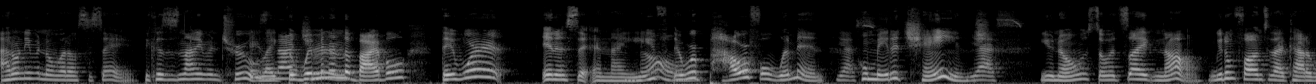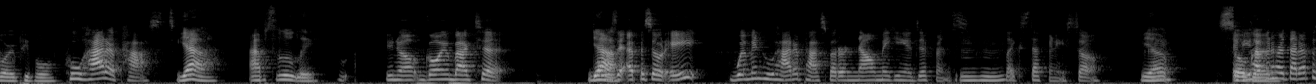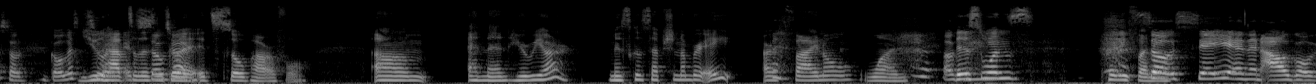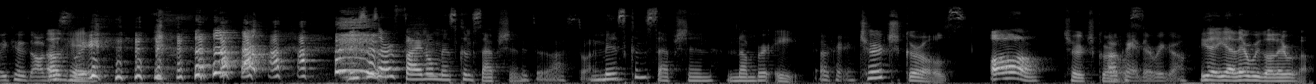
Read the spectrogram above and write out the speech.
I don't even know what else to say because it's not even true. It's like the women in the Bible, they weren't innocent and naive. No. They were powerful women Yes. who made a change. Yes. You know, so it's like no, we don't fall into that category, people. Who had a past. Yeah, absolutely. You know, going back to Yeah, was it episode eight? Women who had a past but are now making a difference. Mm-hmm. Like Stephanie. So Yeah. So if you good. haven't heard that episode, go listen you to it. have to It's listen so to good. it. It's so powerful. Um, and then here we are, misconception number eight, our final one. Okay. This one's pretty funny. So say it and then I'll go because obviously this is our final misconception. it's our last one. Misconception number eight: Okay. church girls, all church girls. Okay, there we go. Yeah, yeah. There we go. There we go.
